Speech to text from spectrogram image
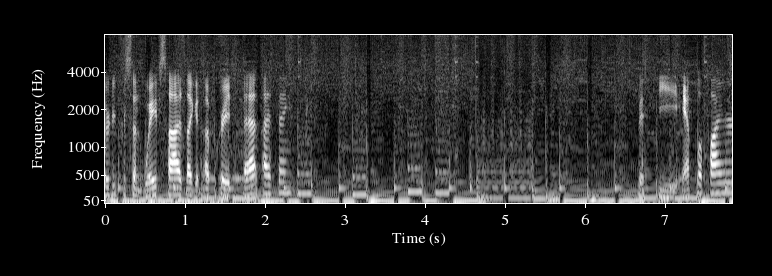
30% wave size, I could upgrade that, I think. With the amplifier.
